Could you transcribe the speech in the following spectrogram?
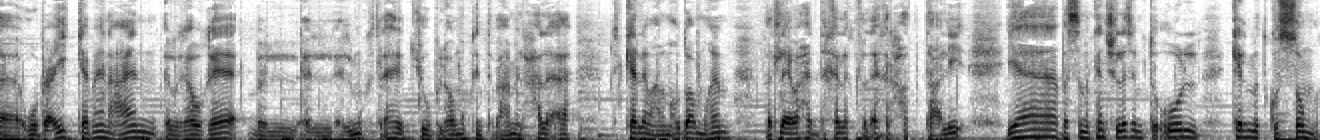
وبعيد كمان عن الغوغاء اللي ممكن تلاقيها يوتيوب اللي هو ممكن تبقى عامل حلقة بتتكلم عن موضوع مهم فتلاقي واحد دخلك في الآخر حط تعليق يا بس ما كانش لازم تقول كلمة كس أمك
